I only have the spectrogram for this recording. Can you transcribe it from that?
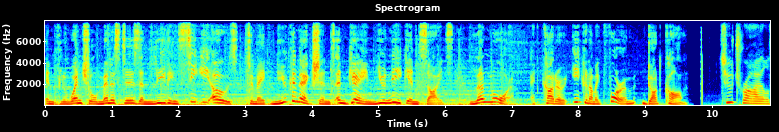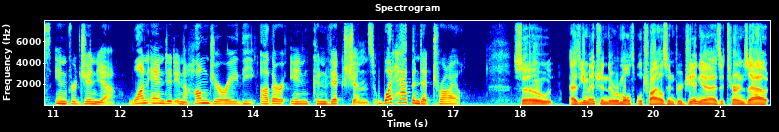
influential ministers, and leading CEOs to make new connections and gain unique insights. Learn more at QatarEconomicForum.com. Two trials in Virginia. One ended in a hung jury, the other in convictions. What happened at trial? So, as you mentioned, there were multiple trials in Virginia. As it turns out,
